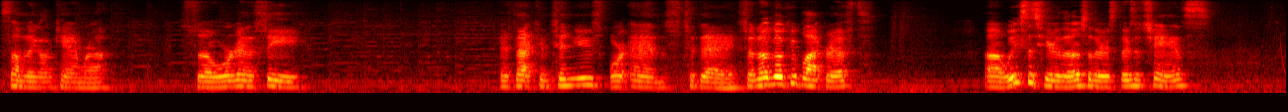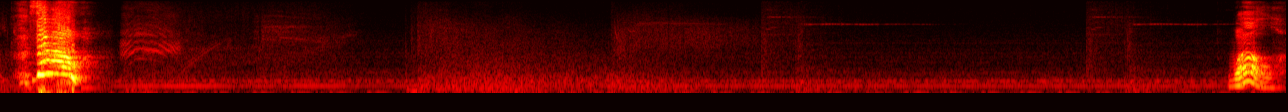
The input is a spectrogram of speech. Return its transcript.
summoning on camera. So we're going to see if that continues or ends today. So no Goku Black Rift. Uh, Whis is here though, so there's there's a chance. Zeno! Well,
